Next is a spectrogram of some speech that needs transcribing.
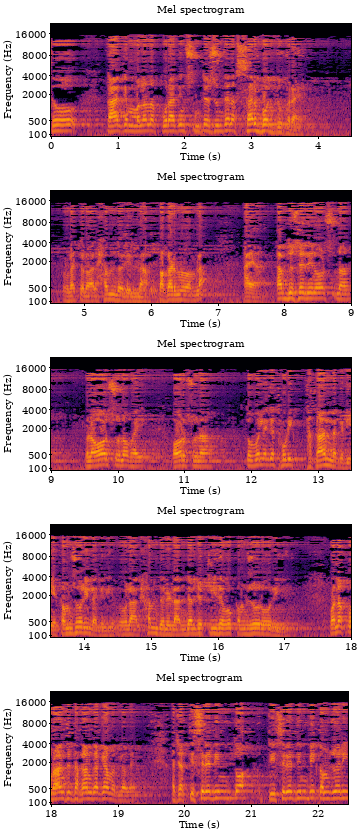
تو کہا کہ مولانا، پورا دن سنتے سنتے نا سر بہت دکھ رہا ہے۔ بولا چلو الحمد للہ پکڑ میں معاملہ آیا۔ اب دوسرے دن اور سنا۔ بولا، اور سنو بھائی، اور سنا۔ تو بولے کہ تھوڑی تھکان لگ رہی ہے، کمزوری لگ رہی ہے۔ بولا الحمد للہ اندر جو چیز ہے وہ کمزور ہو رہی ہے۔ ورنہ قرآن سے تھکان کا کیا مطلب ہے؟ اچھا تیسرے دن تو، تیسرے دن بھی کمزوری،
